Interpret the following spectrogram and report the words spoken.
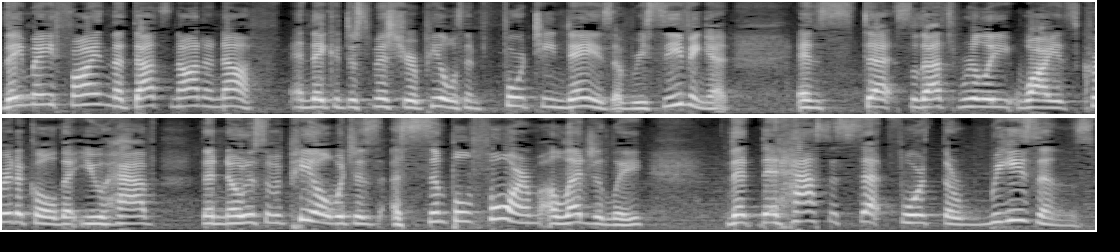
They may find that that's not enough, and they could dismiss your appeal within 14 days of receiving it. Instead, so that's really why it's critical that you have the notice of appeal, which is a simple form, allegedly, that, that has to set forth the reasons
